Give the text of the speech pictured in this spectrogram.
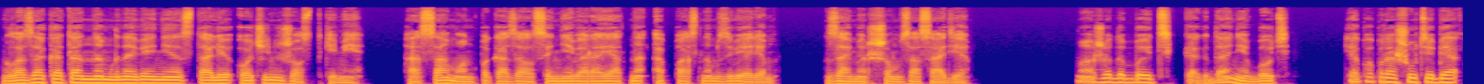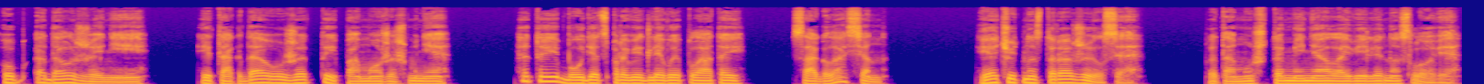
Глаза кота на мгновение стали очень жесткими, а сам он показался невероятно опасным зверем, замершим в засаде. «Может быть, когда-нибудь я попрошу тебя об одолжении, и тогда уже ты поможешь мне. Это и будет справедливой платой. Согласен?» Я чуть насторожился, потому что меня ловили на слове.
